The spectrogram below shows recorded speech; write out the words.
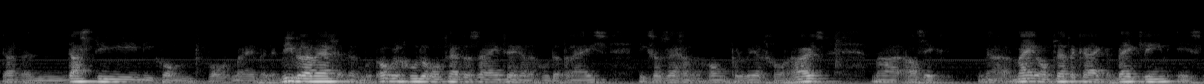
dat een Dusty, die komt volgens mij bij de Vibra weg. Dat moet ook een goede ontvetter zijn tegen een goede prijs. Ik zou zeggen, gewoon, probeer het gewoon uit. Maar als ik naar mijn ontvetter kijk, Clean, is,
